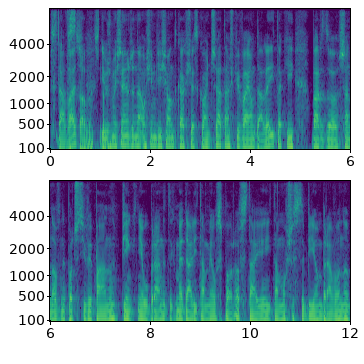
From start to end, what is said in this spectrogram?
wstawać. Wstawać, I tak. już myślałem, że na osiemdziesiątkach się skończy, a tam śpiewają dalej. I taki bardzo szanowny, poczciwy pan, pięknie ubrany, tych medali tam miał sporo, wstaje i tam mu wszyscy biją brawo. No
